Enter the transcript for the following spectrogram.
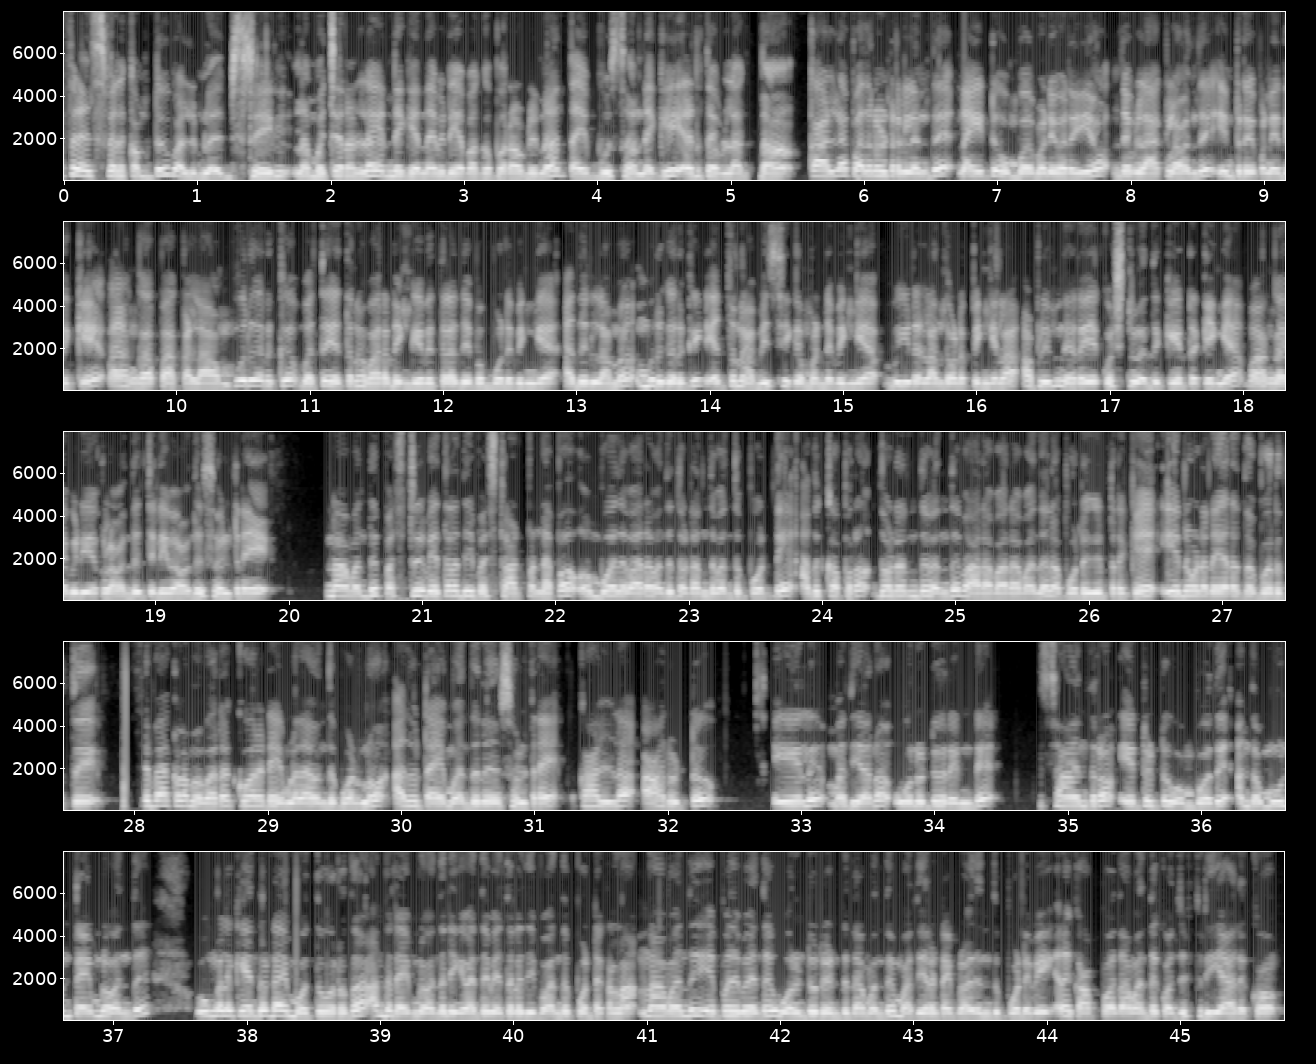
hi friends welcome to வல்லும் lifestyle நம்ம சேனலில் இன்றைக்கி என்ன வீடியோ பார்க்க போகிறோம் அப்படின்னா தைப்பூசம் அன்னைக்கு எடுத்த விளாக் தான். காலைல பதினொன்றிலேருந்து நைட்டு ஒம்பது மணி வரையும் இந்த விளாக்ல வந்து இன்டர்வியூ பண்ணியிருக்கேன். அங்கே பார்க்கலாம். முருகருக்கு மொத்தம் எத்தனை வாரம் நீங்கள் வெத்தலை தீபம் போடுவீங்க? அது இல்லாமல் முருகருக்கு எத்தனை அபிஷேகம் பண்ணுவீங்க? வீடெல்லாம் தொடப்பீங்களா? அப்படின்னு நிறைய கொஸ்டின் வந்து கேட்டிருக்கீங்க. வாங்க வீடியோக்குள்ள வந்து தெளிவாக வந்து சொல்கிறேன் நான் வந்து ஃபஸ்ட்டு வெத்தலை தீபம் ஸ்டார்ட் பண்ணப்போ ஒம்பது வாரம் வந்து தொடர்ந்து வந்து போட்டேன். அதுக்கப்புறம் தொடர்ந்து வந்து வார வாரம் வந்து நான் போட்டுக்கிட்டு இருக்கேன். என்னோடய நேரத்தை பொறுத்து. செவ்வாய்க்கிழமை வர கோர டைமில் தான் வந்து போடணும். அதுவும் டைம் வந்து நான் சொல்கிறேன் காலைல ஆறு டு ஏழு மதியானம் ஒன்று டு ரெண்டு சாயந்தரம் எட்டு டு ஒம்பது அந்த மூணு டைமில் வந்து உங்களுக்கு எந்த டைம் ஒத்து வருதோ அந்த டைமில் வந்து நீங்கள் வந்து வெத்தலை தீபம் வந்து போட்டுக்கலாம். நான் வந்து எப்போதுமே வந்து ஒன்று டு ரெண்டு தான் வந்து மதியான டைமில் வந்து போடுவேன். எனக்கு அப்போ தான் வந்து கொஞ்சம் ஃப்ரீயாக இருக்கும்.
